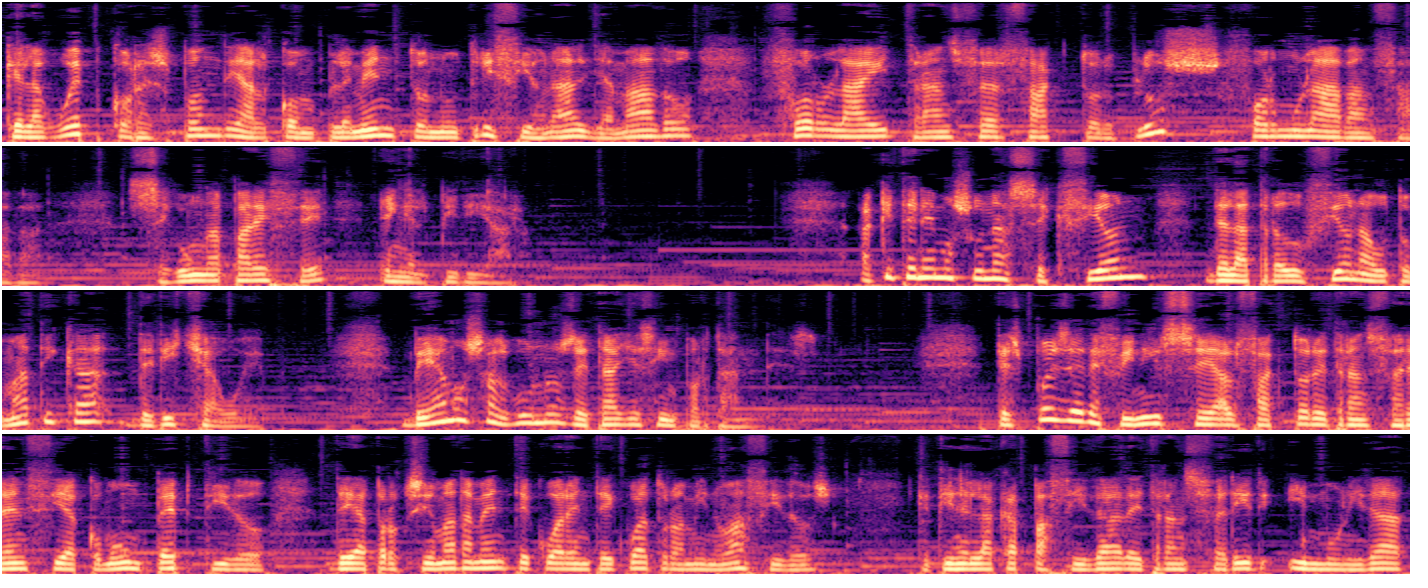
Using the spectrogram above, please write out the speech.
que la web corresponde al complemento nutricional llamado For Light Transfer Factor Plus Fórmula Avanzada, según aparece en el PDR. Aquí tenemos una sección de la traducción automática de dicha web. Veamos algunos detalles importantes. Después de definirse al factor de transferencia como un péptido de aproximadamente 44 aminoácidos, que tiene la capacidad de transferir inmunidad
